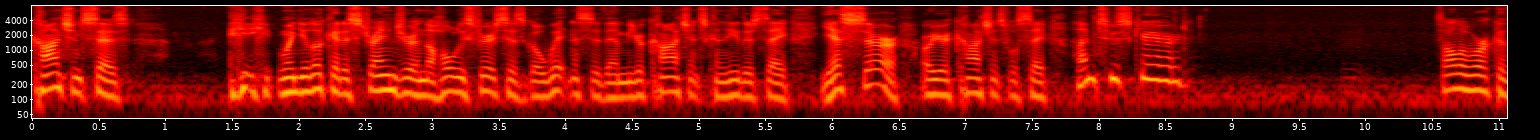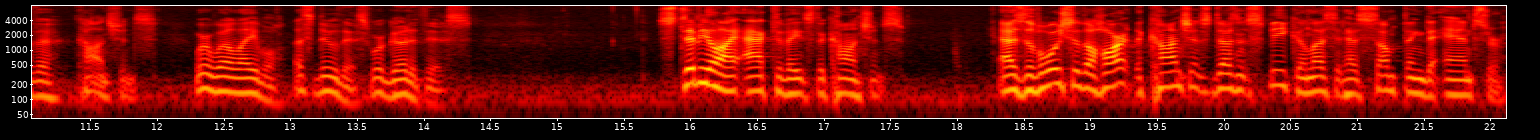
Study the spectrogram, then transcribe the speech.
Conscience says, when you look at a stranger and the Holy Spirit says, go witness to them, your conscience can either say, yes, sir, or your conscience will say, I'm too scared. It's all the work of the conscience. We're well able. Let's do this. We're good at this. Stimuli activates the conscience. As the voice of the heart, the conscience doesn't speak unless it has something to answer.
